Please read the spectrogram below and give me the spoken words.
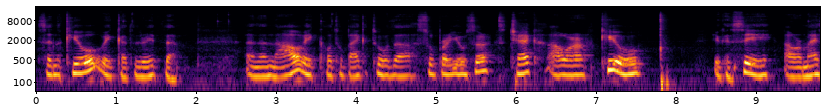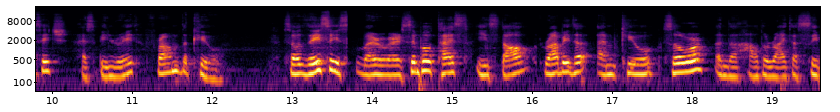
send queue, we can read them. And then now we go to back to the super user, check our queue. You can see our message has been read from the queue. So this is very, very simple test. Install RabbitMQ server and how to write a C++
